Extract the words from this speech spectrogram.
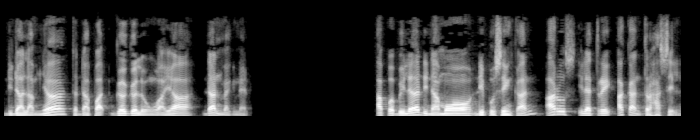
Di dalamnya terdapat gegelung wayar dan magnet. Apabila dinamo dipusingkan, arus elektrik akan terhasil.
